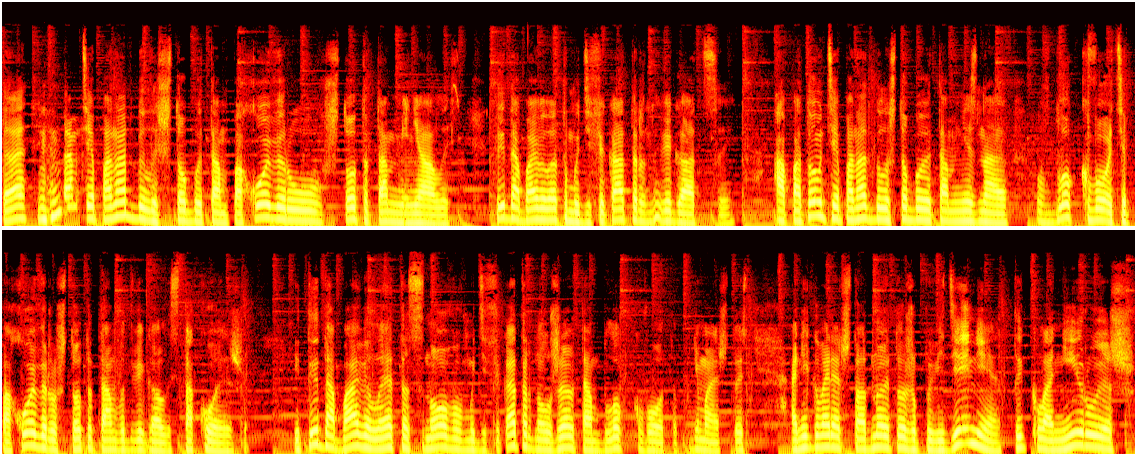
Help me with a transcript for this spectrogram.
да? Угу. Там тебе понадобилось, чтобы там по ховеру что-то там менялось. Ты добавил это модификатор навигации. А потом тебе понадобилось, чтобы там, не знаю, в блок квоте по ховеру что-то там выдвигалось такое же и ты добавил это снова в модификатор, но уже там блок квота, понимаешь? То есть они говорят, что одно и то же поведение ты клонируешь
